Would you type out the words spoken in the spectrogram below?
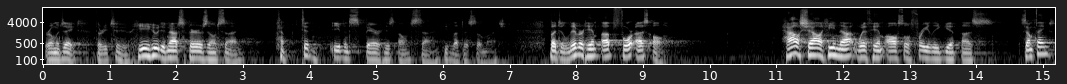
Romans 8, 32. He who did not spare his own son, didn't even spare his own son. He loved us so much, but delivered him up for us all. How shall he not with him also freely give us some things?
